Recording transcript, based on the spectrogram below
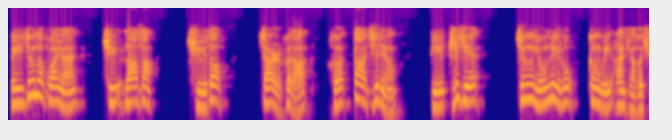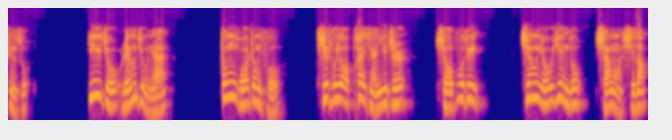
北京的官员去拉萨取道加尔各答和大吉岭，比直接经由内陆更为安全和迅速。一九零九年。中国政府提出要派遣一支小部队经由印度前往西藏，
